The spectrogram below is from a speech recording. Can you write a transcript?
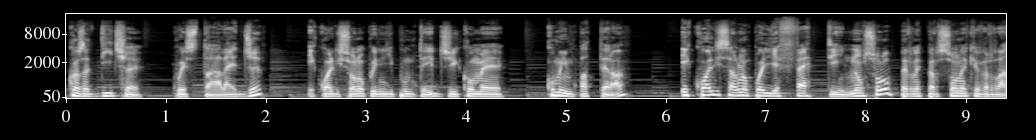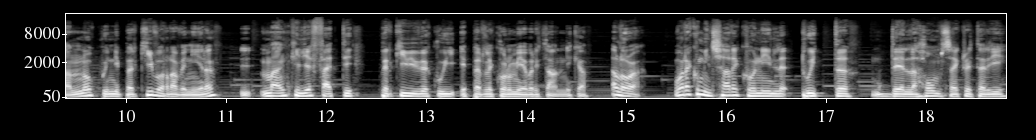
cosa dice questa legge e quali sono quindi i punteggi, come, come impatterà e quali saranno poi gli effetti non solo per le persone che verranno, quindi per chi vorrà venire, ma anche gli effetti per chi vive qui e per l'economia britannica. Allora, vorrei cominciare con il tweet del Home Secretary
